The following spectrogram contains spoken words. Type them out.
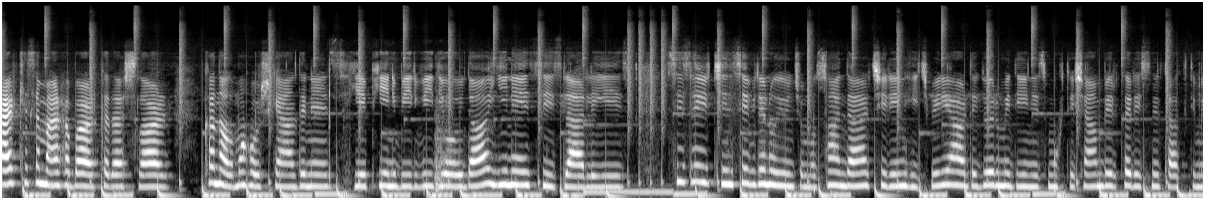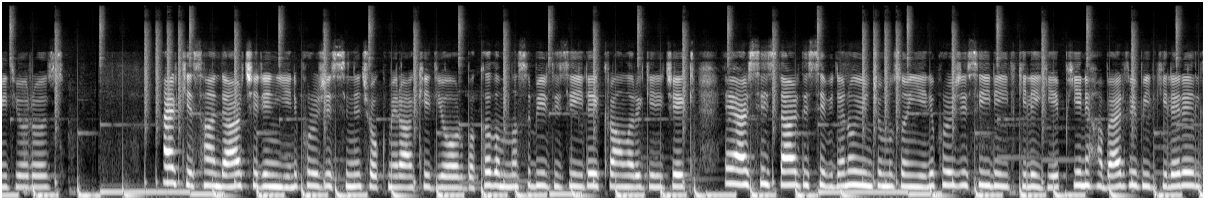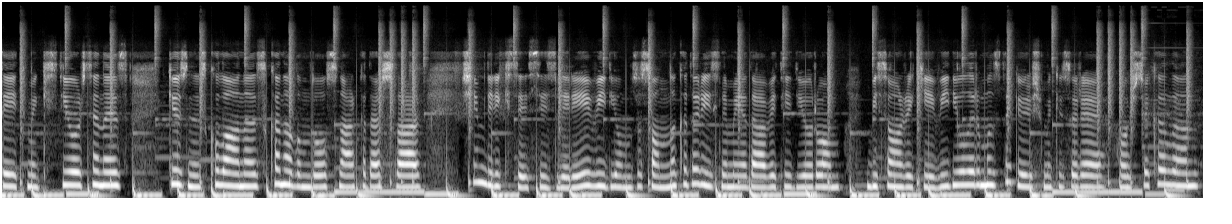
Herkese merhaba arkadaşlar. Kanalıma hoş geldiniz. Yepyeni bir videoyla yine sizlerleyiz. Sizler için sevilen oyuncumuz Hande Erçel'in hiçbir yerde görmediğiniz muhteşem bir karesini takdim ediyoruz. Herkes Hande Erçel'in yeni projesini çok merak ediyor. Bakalım nasıl bir diziyle ekranlara gelecek. Eğer sizler de sevilen oyuncumuzun yeni projesiyle ilgili yepyeni haber ve bilgiler elde etmek istiyorsanız gözünüz kulağınız kanalımda olsun arkadaşlar. Şimdilik ise sizleri videomuzu sonuna kadar izlemeye davet ediyorum. Bir sonraki videolarımızda görüşmek üzere. Hoşçakalın.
